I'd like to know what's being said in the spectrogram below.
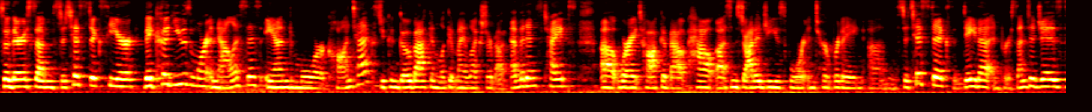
So there are some statistics here. They could use more analysis and more context. You can go back and look at my lecture about evidence types, uh, where I talk about how uh, some strategies for interpreting um, statistics and data and percentages.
